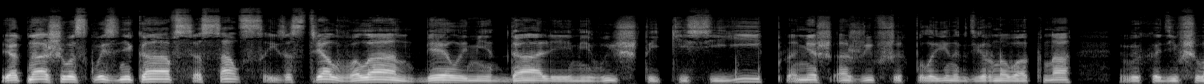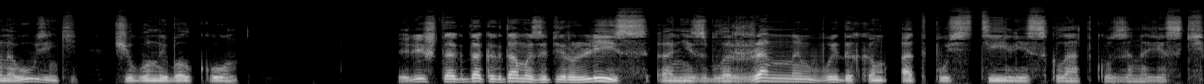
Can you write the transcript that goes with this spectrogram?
и от нашего сквозняка всосался и застрял валан белыми далиями выштой кисии промеж оживших половинок дверного окна, выходившего на узенький чугунный балкон. И лишь тогда, когда мы заперлись, они с блаженным выдохом отпустили складку занавески.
